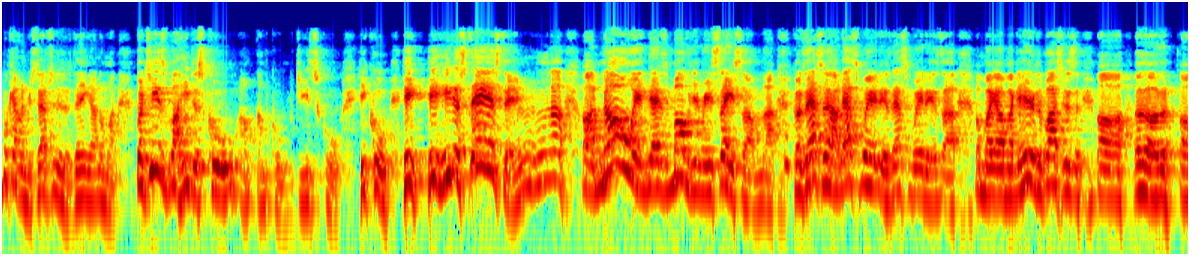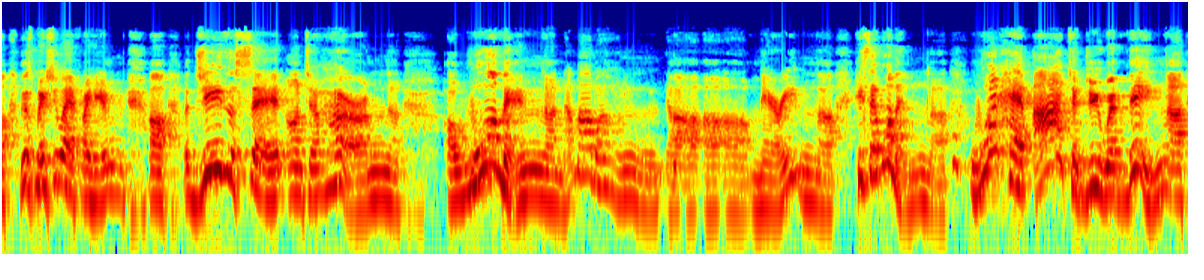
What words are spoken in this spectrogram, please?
what kind of reception is this? They ain't got no wine. But Jesus, like, he just cool. I'm, I'm cool. Jesus cool. He cool. He he, he just stands there, mm, uh, knowing that his mother can really say something because that's how that's where it is. That's where it is. Uh, oh my God, oh my God. Here's the watch this. Uh, uh, uh, this makes you laugh right here. Uh, Jesus said unto her, a woman, uh, not mama, mm, uh, uh, uh, Mary, mm, uh, he said, woman, uh, what have I to do with thee? Uh,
